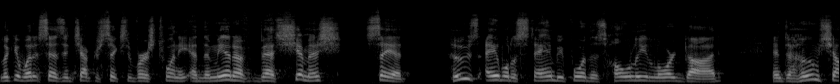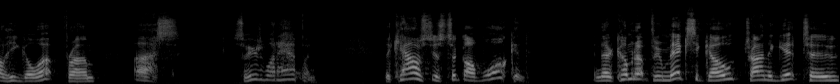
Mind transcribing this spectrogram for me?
Look at what it says in chapter 6 and verse 20. And the men of Beth Shemesh said, Who's able to stand before this holy Lord God? And to whom shall he go up from us? So here's what happened the cows just took off walking. And they're coming up through Mexico trying to get to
